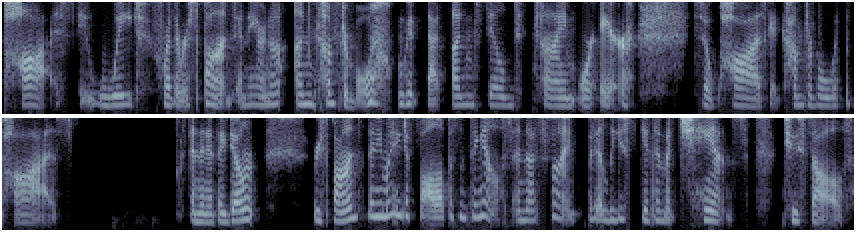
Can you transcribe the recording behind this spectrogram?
pause, they wait for the response, and they are not uncomfortable with that unfilled time or air. So pause, get comfortable with the pause. And then if they don't respond, then you might need to follow up with something else, and that's fine, but at least give them a chance to solve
